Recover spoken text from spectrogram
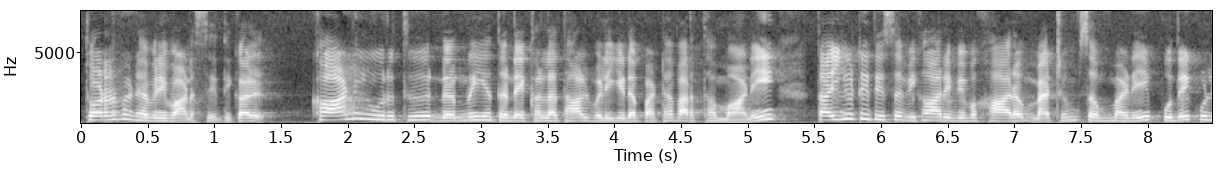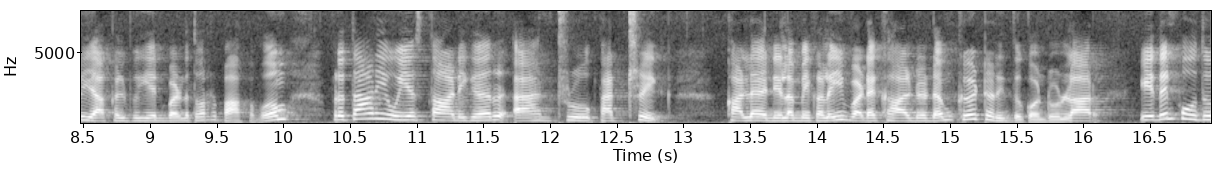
தொடர்பான விரிவான செய்திகள். காணியுறுத்து நிர்ணய திணைக்களத்தால் வெளியிடப்பட்ட வர்த்தமானி தையுட்டி திசை விகாரி விவகாரம் மற்றும் செம்மணி புதைக்குழி அகழ்வு என்பன தொடர்பாகவும் பிரித்தானிய உயர்ஸ்தானிகர் ஆண்ட்ரூ பட்ரிக் கள நிலைமைகளை வடக்கு ஆளுநரிடம் கேட்டறிந்து கொண்டுள்ளார். இதன்போது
